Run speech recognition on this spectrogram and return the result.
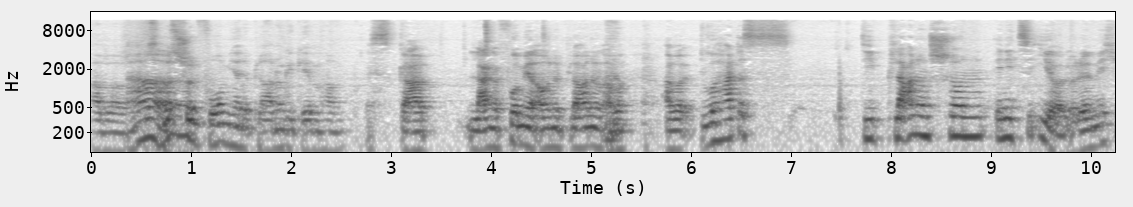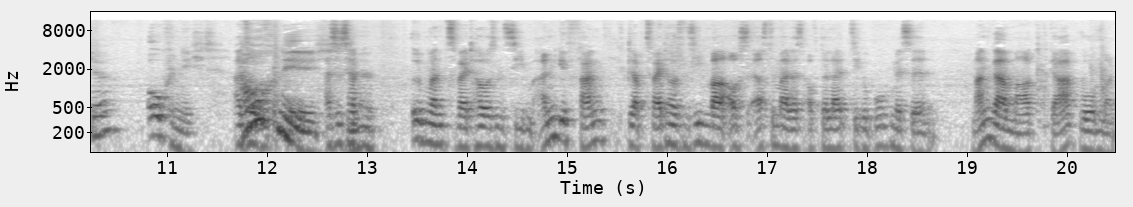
Aber Ah. es muss schon vor mir eine Planung gegeben haben. Es gab lange vor mir auch eine Planung, aber, aber du hattest die Planung schon initiiert, oder Michael? Auch nicht. Also, auch nicht. Also es hat irgendwann 2007 angefangen. Ich glaube 2007 war auch das erste Mal, dass auf der Leipziger Buchmesse einen Manga-Markt gab, wo man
